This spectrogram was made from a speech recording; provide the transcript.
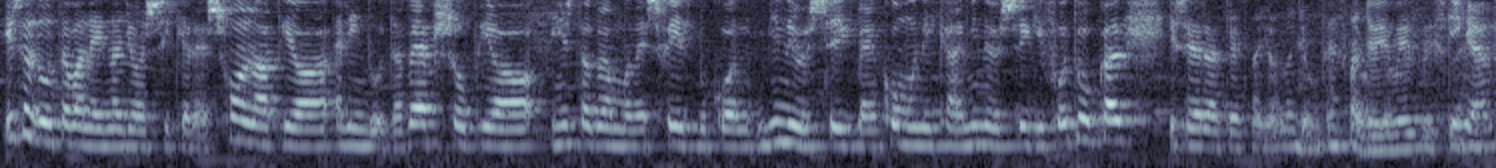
és azóta van egy nagyon sikeres honlapja, elindult a webshopja, Instagramon és Facebookon minőségben kommunikál, minőségi fotókkal, és erre azért nagyon-nagyon Ez nagyon jó érzés. Igen,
